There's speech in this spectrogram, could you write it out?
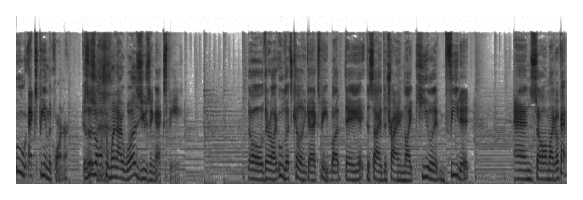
ooh XP in the corner because this is also when I was using XP. So they're like, ooh, let's kill it and get XP. But they decided to try and like heal it and feed it. And so I'm like, okay,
